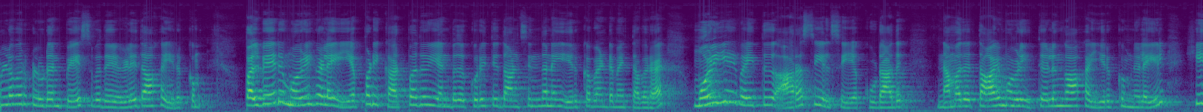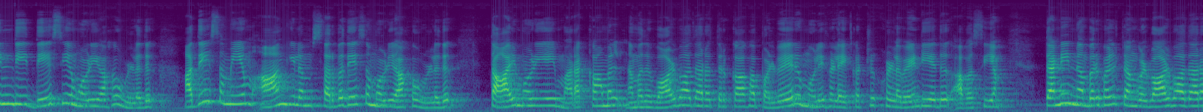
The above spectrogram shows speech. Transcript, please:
உள்ளவர்களுடன் பேசுவது எளிதாக இருக்கும். பல்வேறு மொழிகளை எப்படி கற்பது என்பது குறித்து தான் சிந்தனை இருக்க வேண்டுமே தவிர மொழியை வைத்து அரசியல் செய்யக்கூடாது. நமது தாய்மொழி தெலுங்காக இருக்கும் நிலையில் ஹிந்தி தேசிய மொழியாக உள்ளது. அதே சமயம் ஆங்கிலம் சர்வதேச மொழியாக உள்ளது. தாய்மொழியை மறக்காமல் நமது வாழ்வாதாரத்திற்காக பல்வேறு மொழிகளை கற்றுக்கொள்ள வேண்டியது அவசியம். தனி நபர்கள் தங்கள் வாழ்வாதார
